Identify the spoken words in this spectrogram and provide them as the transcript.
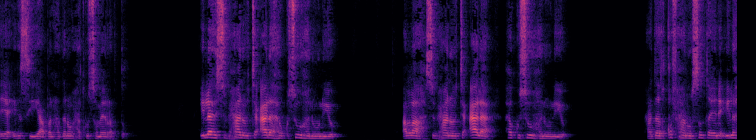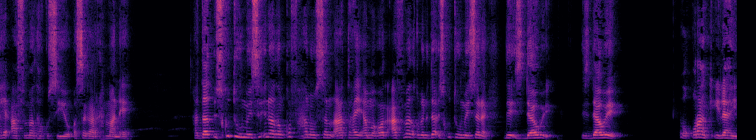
ayaa iga sii yaaban haddana waxaad ku samayn rabto. Ilaahi subxaana wa tacaala ha ku soo hanuuniyo. Allah subxaana wa tacaala ha ku soo hanuuniyo haddaad qof xanuunsan tahayna ilaahay caafimaad ha ku siiyo asagaa raxmaan eh. Haddaad isku tuhmayso inaadan qof xanuunsan aad tahay ama ood caafimaad qabin haddaa isku tuhmaysana dee isdaawe isdaawee oo qur'aanka ilaahay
